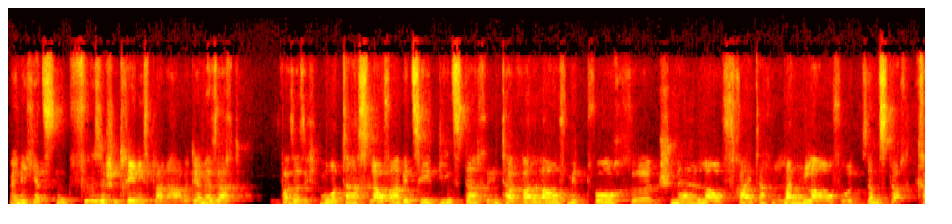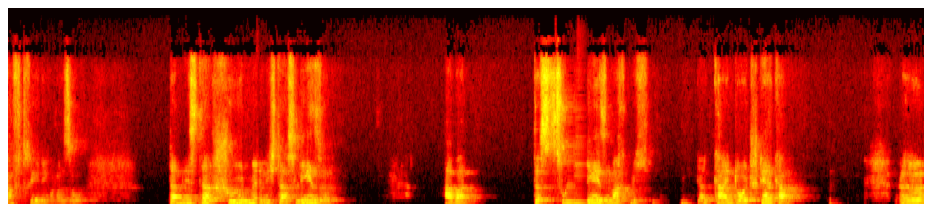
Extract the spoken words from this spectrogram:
wenn ich jetzt einen physischen Trainingsplan habe, der mir sagt, was weiß ich, montags Lauf ABC, Dienstag Intervalllauf, Mittwoch äh, Schnelllauf, Freitag Langlauf und Samstag Krafttraining oder so, dann ist das schön, wenn ich das lese. Aber das zu lesen macht mich kein Deutsch stärker. Äh,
